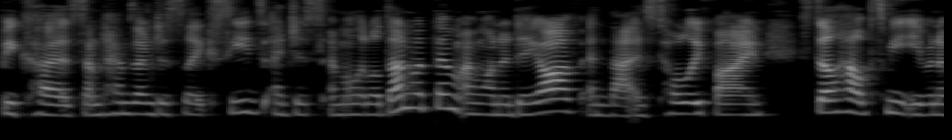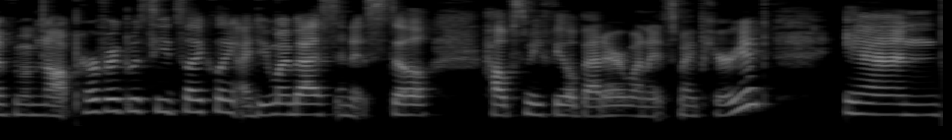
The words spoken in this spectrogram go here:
because sometimes I'm just like seeds, I just am a little done with them. I want a day off, and that is totally fine. Still helps me, even if I'm not perfect with seed cycling. I do my best, and it still helps me feel better when it's my period. And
